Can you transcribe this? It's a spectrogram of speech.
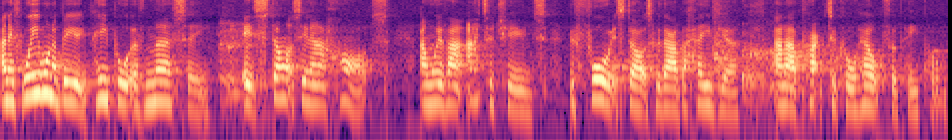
And if we want to be people of mercy, it starts in our hearts and with our attitudes before it starts with our behaviour and our practical help for people.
